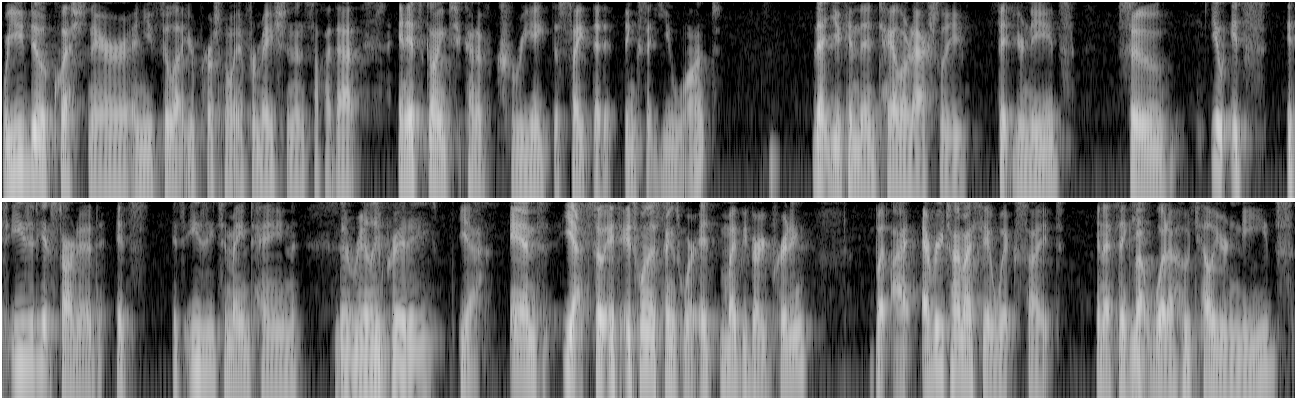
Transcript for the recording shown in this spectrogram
where you do a questionnaire and you fill out your personal information and stuff like that and it's going to kind of create the site that it thinks that you want that you can then tailor to actually fit your needs. So you know, it's it's easy to get started. It's it's easy to maintain. They're really pretty. Yeah. And yeah so it, it's one of those things where it might be very pretty but i every time i see a wix site and i think yeah. about what a hotelier needs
